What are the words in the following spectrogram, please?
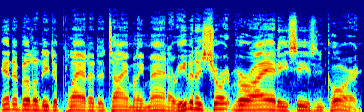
inability to plant in a timely manner, even a short variety season corn.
